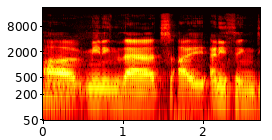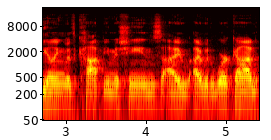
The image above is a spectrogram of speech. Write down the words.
uh, meaning that I anything dealing with copy machines I, I would work on.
